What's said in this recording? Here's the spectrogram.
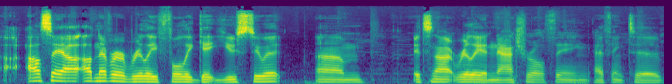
I'll say I'll, I'll never really fully get used to it. Um, it's not really a natural thing, I think, to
